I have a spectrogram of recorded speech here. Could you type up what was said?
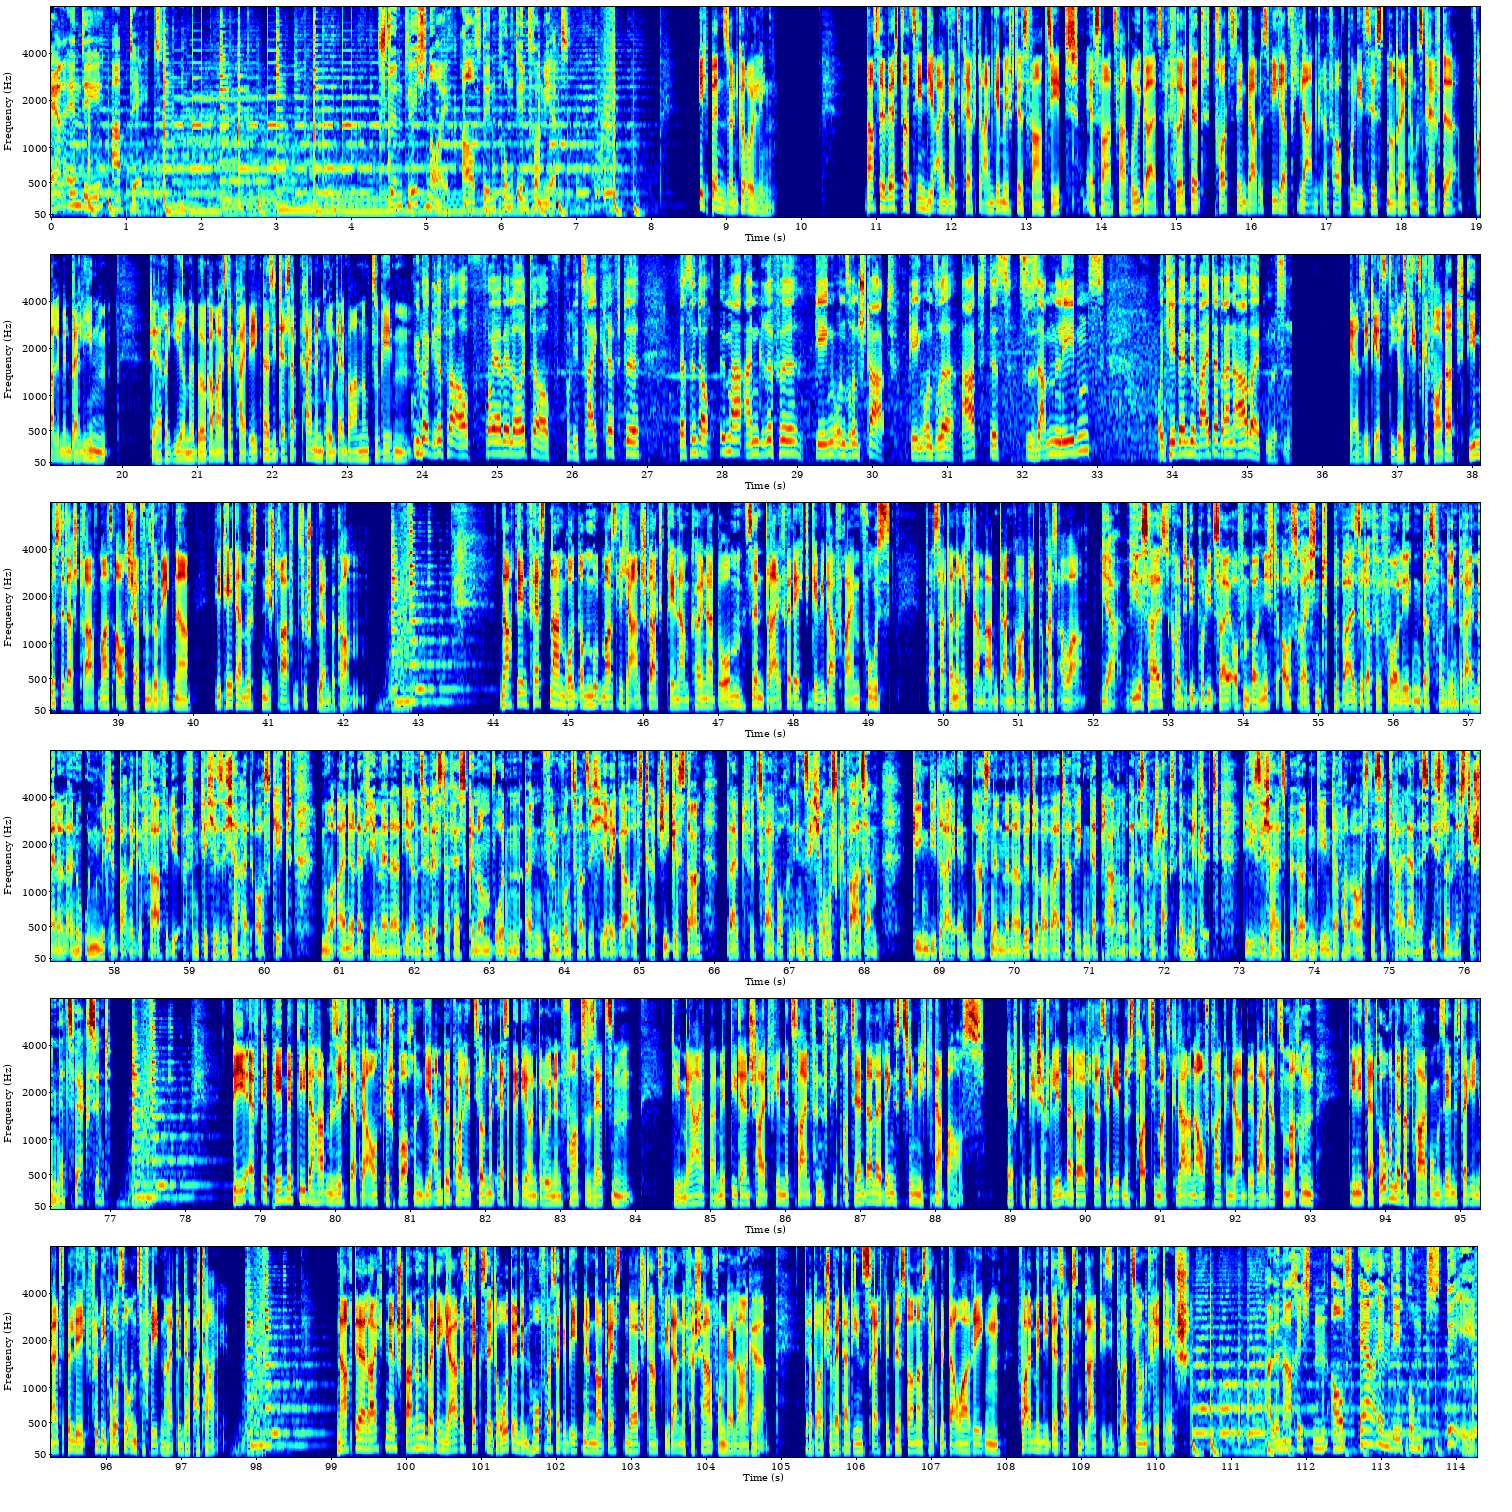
RND Update. Stündlich neu. Auf den Punkt informiert. Ich bin Sönke Röhling. Nach Silvester ziehen die Einsatzkräfte ein gemischtes Fazit. Es war zwar ruhiger als befürchtet, trotzdem gab es wieder viele Angriffe auf Polizisten und Rettungskräfte, vor allem in Berlin. Der regierende Bürgermeister Kai Wegner sieht deshalb keinen Grund, Entwarnung zu geben. Übergriffe auf Feuerwehrleute, auf Polizeikräfte, das sind auch immer Angriffe gegen unseren Staat, gegen unsere Art des Zusammenlebens. Und hier werden wir weiter dran arbeiten müssen. Er sieht jetzt die Justiz gefordert, die müsste das Strafmaß ausschöpfen, so Wegner. Die Täter müssten die Strafen zu spüren bekommen. Nach den Festnahmen rund um mutmaßliche Anschlagspläne am Kölner Dom sind drei Verdächtige wieder auf freiem Fuß. Das hat ein Richter am Abend angeordnet, Lukas Auer. Ja, wie es heißt, konnte die Polizei offenbar nicht ausreichend Beweise dafür vorlegen, dass von den drei Männern eine unmittelbare Gefahr für die öffentliche Sicherheit ausgeht. Nur einer der vier Männer, die an Silvester festgenommen wurden, ein 25-Jähriger aus Tadschikistan, bleibt für zwei Wochen in Sicherungsgewahrsam. Gegen die drei entlassenen Männer wird aber weiter wegen der Planung eines Anschlags ermittelt. Die Sicherheitsbehörden gehen davon aus, dass sie Teil eines islamistischen Netzwerks sind. Die FDP-Mitglieder haben sich dafür ausgesprochen, die Ampelkoalition mit SPD und Grünen fortzusetzen. Die Mehrheit beim Mitgliederentscheid fiel mit 52 Prozent allerdings ziemlich knapp aus. FDP-Chef Lindner deutet das Ergebnis trotzdem als klaren Auftrag in der Ampel weiterzumachen. Die Initiatoren der Befragung sehen es dagegen als Beleg für die große Unzufriedenheit in der Partei. Nach der leichten Entspannung über den Jahreswechsel droht in den Hochwassergebieten im Nordwesten Deutschlands wieder eine Verschärfung der Lage. Der deutsche Wetterdienst rechnet bis Donnerstag mit Dauerregen. Vor allem in Niedersachsen bleibt die Situation kritisch. Alle Nachrichten auf rnd.de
